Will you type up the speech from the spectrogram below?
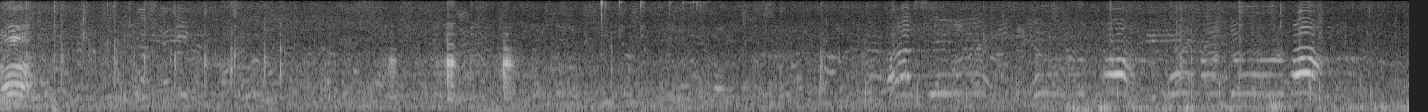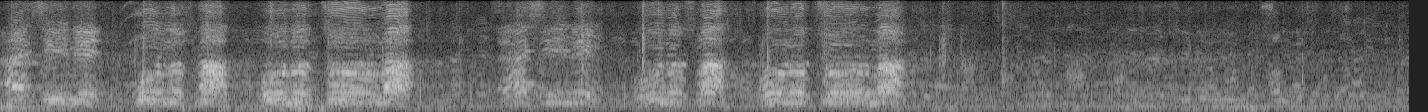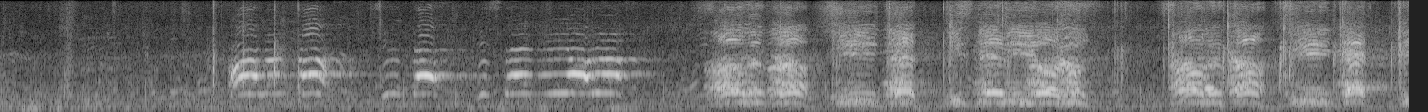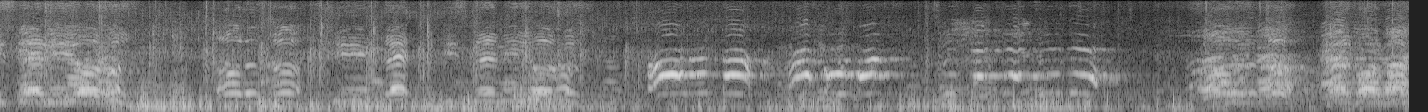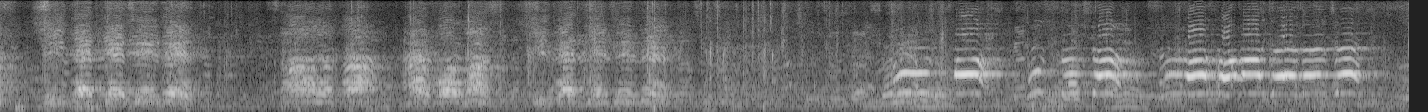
啊 istemiyoruz. Sağlıkta şiddet istemiyoruz. Sağlıkta performans şiddet getirdi. Sağlıkta performans şiddet getirdi. Sağlıkta performans şiddet getirdi. Susma, sustukça sıra sana gelecek.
